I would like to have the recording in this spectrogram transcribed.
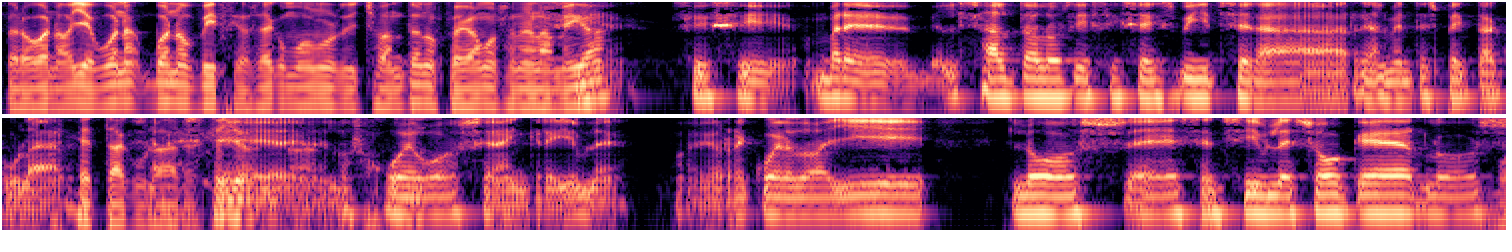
Pero bueno, oye, buena- buenos vicios, ¿eh? Como hemos dicho antes, nos pegamos en el Amiga. Sí, sí, sí. Hombre, el salto a los 16 bits era realmente espectacular. Espectacular. O sea, Es que yo- que los juegos era increíble. Yo recuerdo allí los eh, sensibles soccer, los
